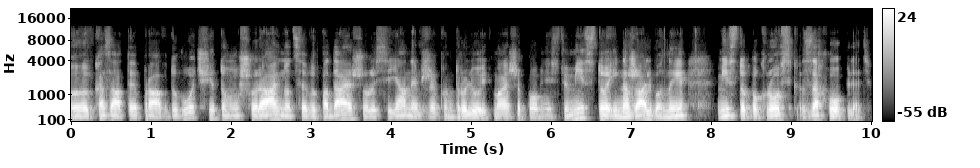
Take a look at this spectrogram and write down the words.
е, казати правду в очі, тому що реально це випадає, що росіяни вже контролюють майже повністю місто, і, на жаль, вони місто Покровськ захоплять.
